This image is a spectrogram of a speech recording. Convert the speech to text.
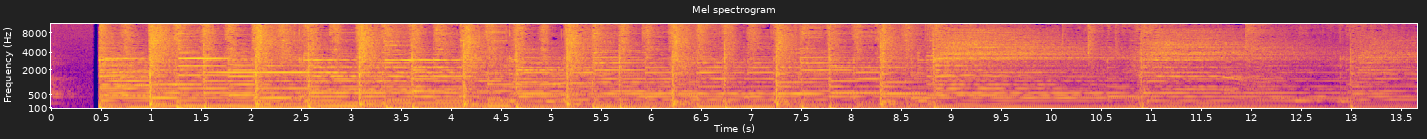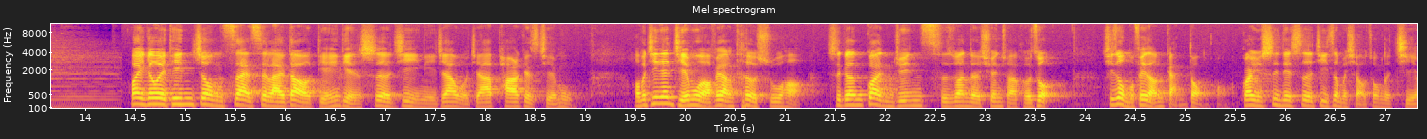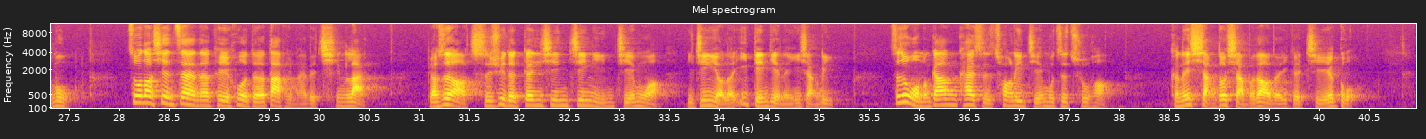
欢迎各位听众再次来到点一点设计你家我家 Parkes 节目。我们今天节目啊非常特殊哈，是跟冠军瓷砖的宣传合作。其实我们非常感动哦。关于室内设计这么小众的节目，做到现在呢，可以获得大品牌的青睐，表示啊持续的更新经营节目啊，已经有了一点点的影响力。这是我们刚刚开始创立节目之初哈，可能想都想不到的一个结果。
